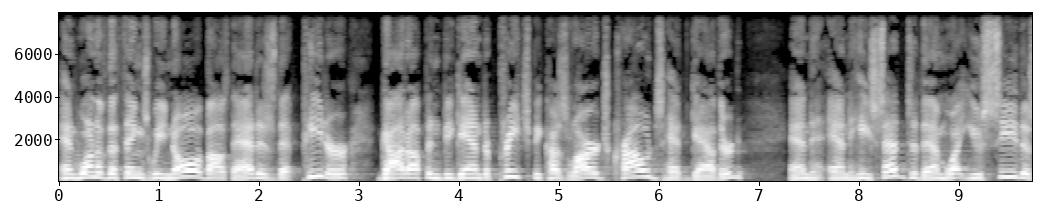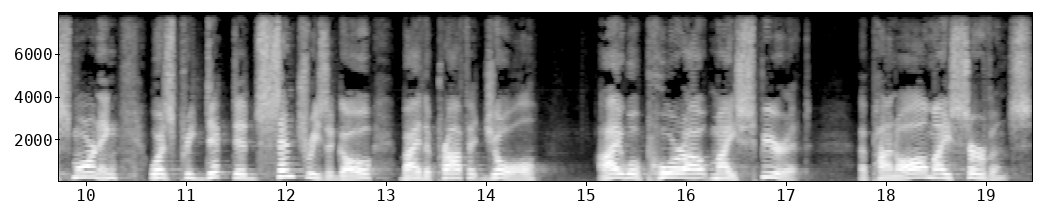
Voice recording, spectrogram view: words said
And one of the things we know about that is that Peter got up and began to preach because large crowds had gathered. And, and he said to them, What you see this morning was predicted centuries ago by the prophet Joel. I will pour out my spirit upon all my servants,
